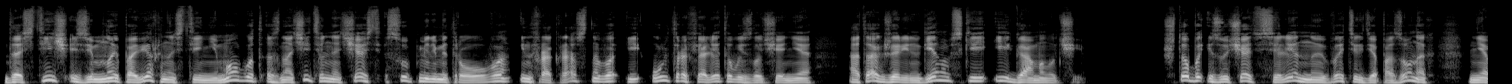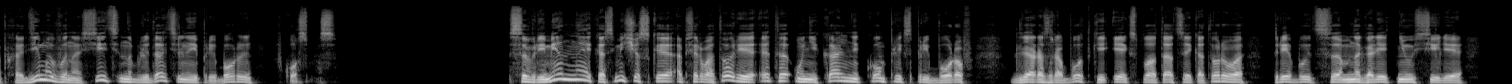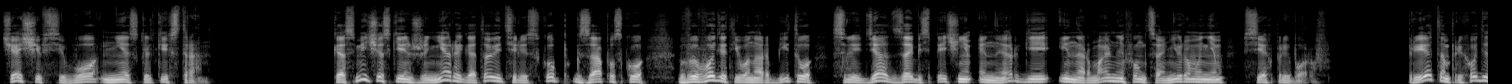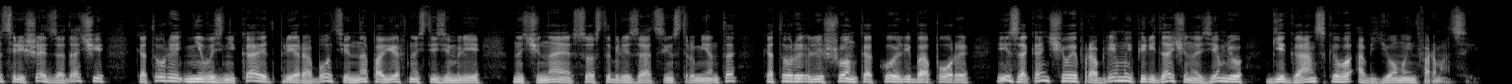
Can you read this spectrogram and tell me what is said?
Достичь земной поверхности не могут значительная часть субмиллиметрового, инфракрасного и ультрафиолетового излучения, а также рентгеновские и гамма-лучи. Чтобы изучать Вселенную в этих диапазонах, необходимо выносить наблюдательные приборы в космос. Современная космическая обсерватория — это уникальный комплекс приборов, для разработки и эксплуатации которого требуются многолетние усилия, чаще всего нескольких стран. Космические инженеры готовят телескоп к запуску, выводят его на орбиту, следят за обеспечением энергии и нормальным функционированием всех приборов. При этом приходится решать задачи, которые не возникают при работе на поверхности Земли, начиная со стабилизации инструмента, который лишен какой-либо опоры, и заканчивая проблемой передачи на Землю гигантского объема информации.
